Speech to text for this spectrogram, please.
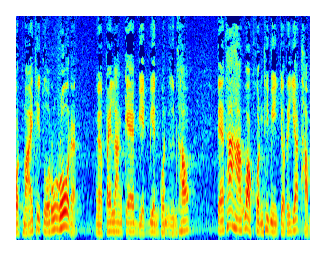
กฎหมายที่ตัวรู้รู้ไปลังแกเบียดเบียนคนอื่นเขา แต่ถ้าหากว่าคนที่มีจริยธรรม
